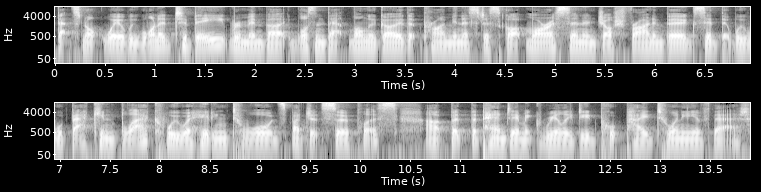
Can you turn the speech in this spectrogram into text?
That's not where we wanted to be. Remember, it wasn't that long ago that Prime Minister Scott Morrison and Josh Frydenberg said that we were back in black. We were heading towards budget surplus, uh, but the pandemic really did put paid to any of that that.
